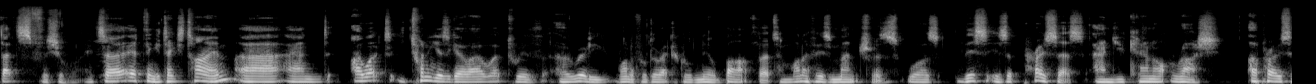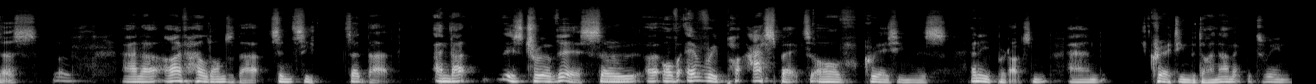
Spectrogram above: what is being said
that's for sure. It's, uh, I think it takes time. Uh, and I worked 20 years ago, I worked with a really wonderful director called Neil Bartlett. And one of his mantras was, This is a process and you cannot rush a process. And uh, I've held on to that since he said that. And that is true of this. So, uh, of every p- aspect of creating this, any production and creating the dynamic between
